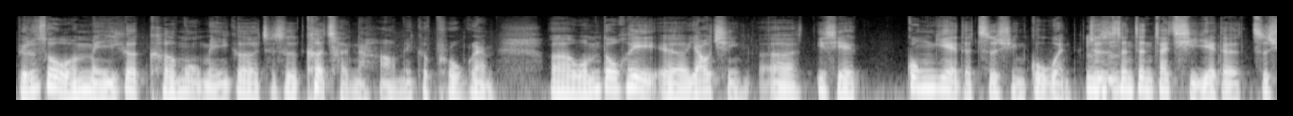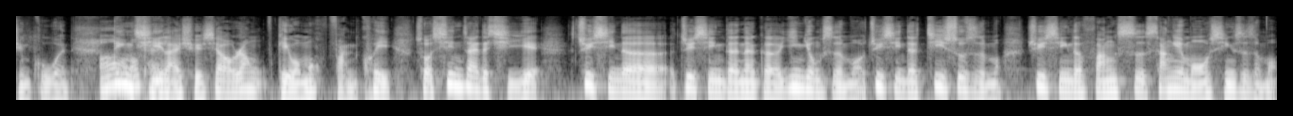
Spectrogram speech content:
比如说我们每一个科目、每一个就是课程呐，啊，每个 program。呃，我们都会呃邀请呃一些工业的咨询顾问，就是真正在企业的咨询顾问，定期来学校让给我们反馈，说现在的企业最新的最新的那个应用是什么，最新的技术是什么，最新的方式商业模型是什么。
